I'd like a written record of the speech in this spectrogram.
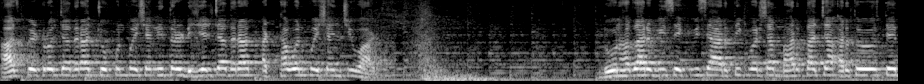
आज पेट्रोलच्या दरात चोपन्न पैशांनी तर डिझेलच्या दरात अठ्ठावन्न पैशांची वाढ. दोन हजार वीस एकवीस या आर्थिक वर्षात भारताच्या अर्थव्यवस्थेत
